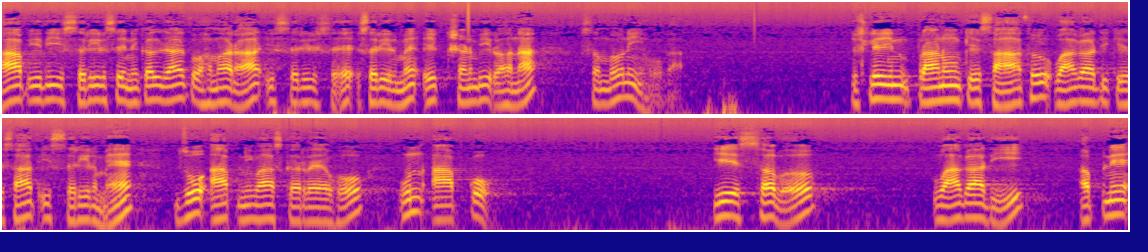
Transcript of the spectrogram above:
आप यदि इस शरीर से निकल जाए तो हमारा इस शरीर से, शरीर में एक क्षण भी रहना संभव नहीं होगा। इसलिए इन प्राणों के साथ वाघ आदि के साथ इस शरीर में जो आप निवास कर रहे हो, उन आपको ये सब वागादि अपने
